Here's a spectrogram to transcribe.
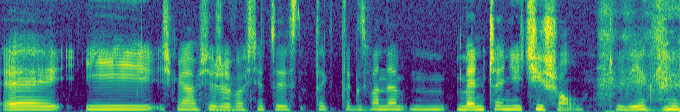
E, I śmiałam się, że Mm. właśnie to jest tak, tak zwane męczenie ciszą, czyli jakby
